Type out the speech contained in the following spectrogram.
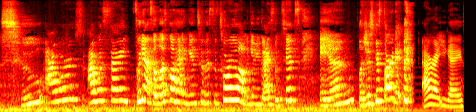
two hours, I would say. So yeah, so let's go ahead and get into this tutorial. I'm gonna give you guys some tips and let's just get started. All right, you guys.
